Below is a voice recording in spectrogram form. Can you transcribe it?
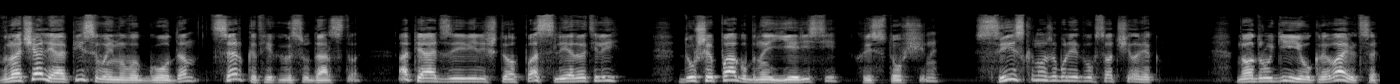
В начале описываемого года церковь и государство опять заявили, что последователей душепагубной ереси, христовщины, сыскано уже более двухсот человек. Но другие укрываются,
